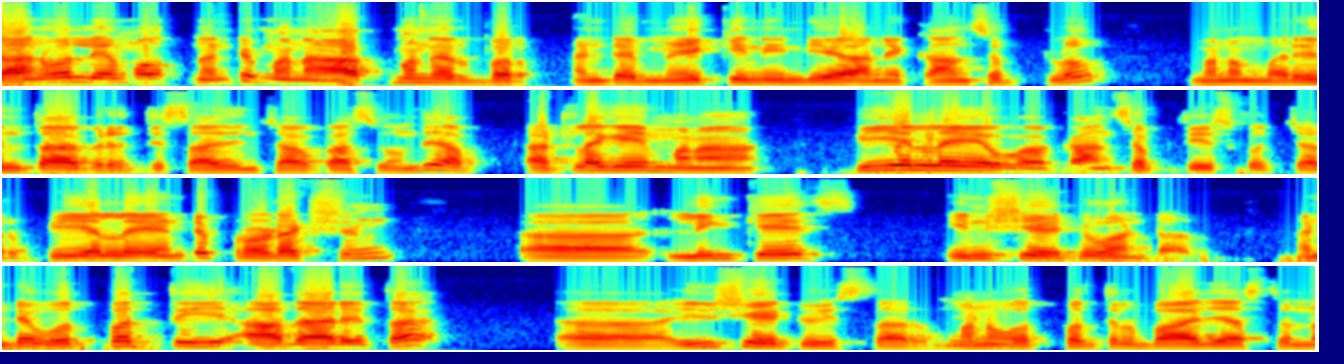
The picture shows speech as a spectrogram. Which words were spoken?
దానివల్ల ఏమవుతుందంటే మన ఆత్మనిర్భర్ అంటే మేక్ ఇన్ ఇండియా అనే కాన్సెప్ట్లో మనం మరింత అభివృద్ధి సాధించే అవకాశం ఉంది. అట్లాగే మన పిఎల్ఐ ఒక కాన్సెప్ట్ తీసుకొచ్చారు. పిఎల్ఐ అంటే ప్రొడక్షన్ లింకేజ్ ఇనిషియేటివ్ అంటారు. అంటే ఉత్పత్తి ఆధారిత ఇనిషియేటివ్ ఇస్తారు. మన Hmm. ఉత్పత్తులు బాగా చేస్తున్న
